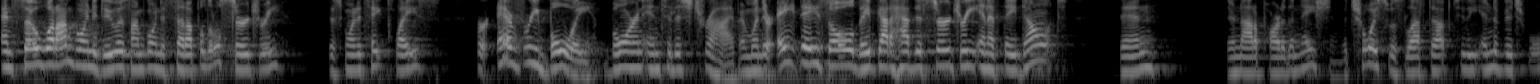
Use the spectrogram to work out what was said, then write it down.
And so, what I'm going to do is I'm going to set up a little surgery that's going to take place for every boy born into this tribe. And when they're eight days old, they've got to have this surgery. And if they don't, then they're not a part of the nation. The choice was left up to the individual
